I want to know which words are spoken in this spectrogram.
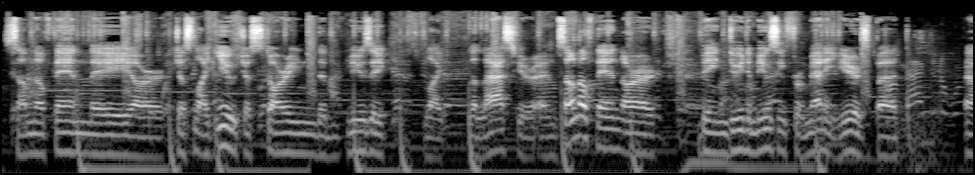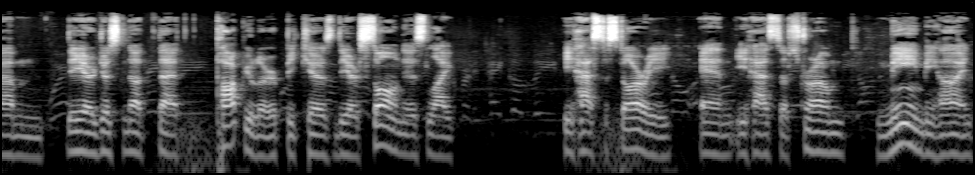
some of them they are just like you just starting the music like the last year. And some of them are been doing the music for many years but um, they are just not that popular because their song is like it has the story and it has the strong meaning behind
